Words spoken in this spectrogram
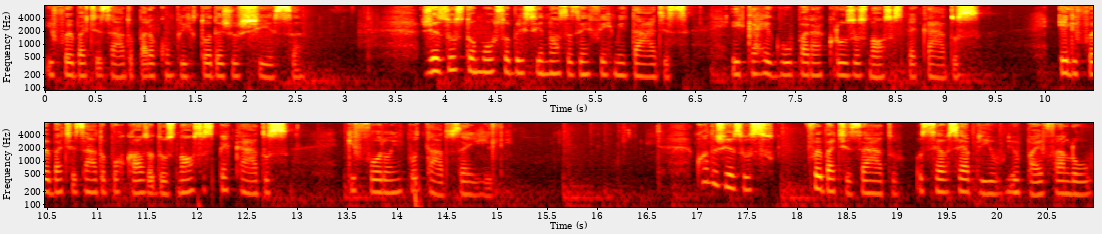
e foi batizado para cumprir toda a justiça. Jesus tomou sobre si nossas enfermidades e carregou para a cruz os nossos pecados. Ele foi batizado por causa dos nossos pecados que foram imputados a ele. Quando Jesus foi batizado, o céu se abriu e o Pai falou,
